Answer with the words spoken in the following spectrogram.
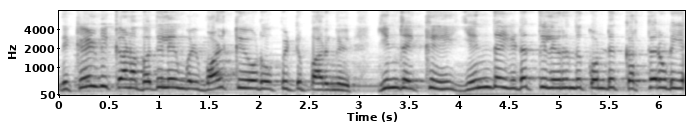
இந்த கேள்விக்கான பதிலை உங்கள் வாழ்க்கையோடு ஒப்பிட்டு பாருங்கள். இன்றைக்கு எந்த இடத்தில் இருந்து கொண்டு கர்த்தருடைய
